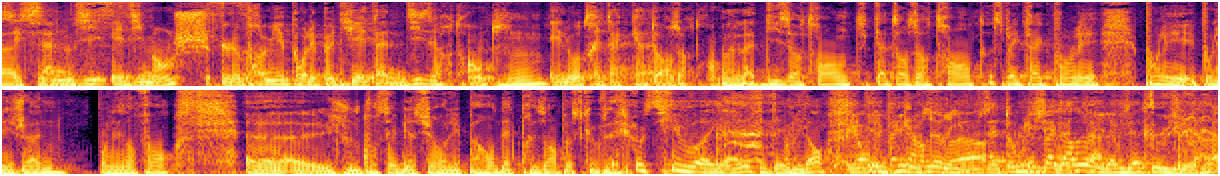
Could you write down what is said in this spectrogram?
Ça c'est samedi le- et dimanche. Le premier pour les petits est à 10h30 Mhm. et l'autre est à 14h30. Voilà, 10h30, 14h30, spectacle pour les pour les pour les jeunes, pour les enfants. Euh, je vous conseille bien sûr les parents d'être présents parce que vous allez aussi vous régaler, c'est évident. Et on fait pas puis le garderie, vous êtes obligés Pas garderie, là. là vous êtes obligés. hein.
